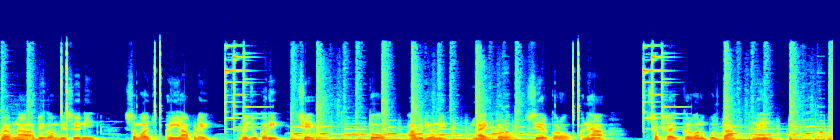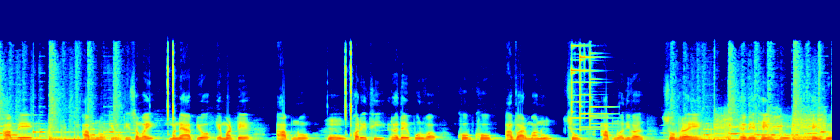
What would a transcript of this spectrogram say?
પ્રજ્ઞા અભિગમ વિશેની સમજ અહીં આપણે રજૂ કરી છે. તો આ વિડીયોને લાઈક કરો, શેર કરો અને હા સબસ્ક્રાઈબ કરવાનું ભૂલતા નહીં. આપે આપનો કિંમતી સમય મને આપ્યો એ માટે આપનો હું ફરીથી હૃદયપૂર્વક ખૂબ ખૂબ આભાર માનું છું. આપનો દિવસ શુભ રહે. હેવે thank you thank you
